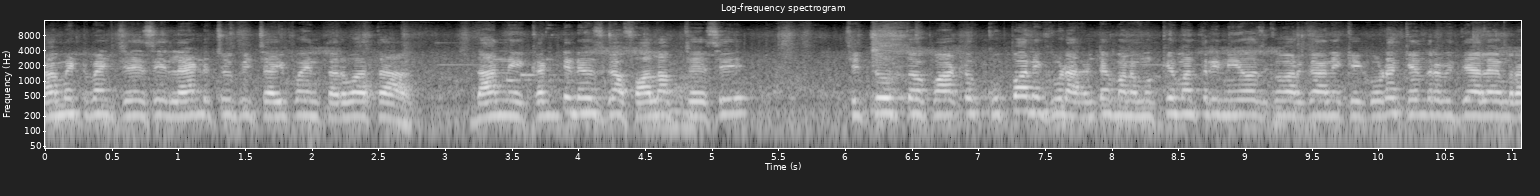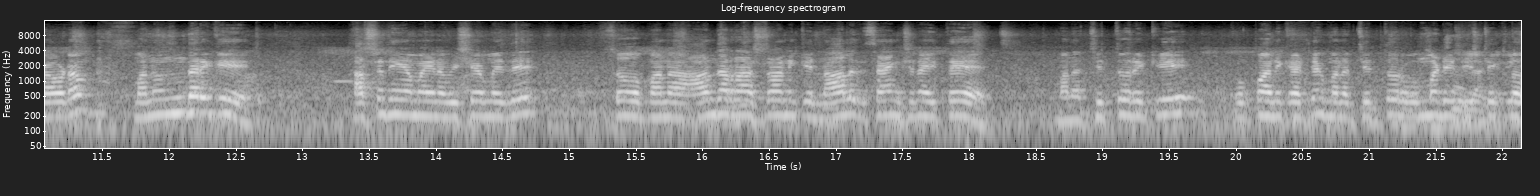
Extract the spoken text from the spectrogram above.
కమిట్మెంట్ చేసి ల్యాండ్ చూపించి అయిపోయిన తర్వాత దాన్ని కంటిన్యూస్గా ఫాలోఅప్ చేసి చిత్తూరుతో పాటు కుప్పానికి కూడా అంటే మన ముఖ్యమంత్రి నియోజకవర్గానికి కూడా కేంద్ర విద్యాలయం రావడం మనందరికీ హర్షణీయమైన విషయం ఇది. సో మన ఆంధ్ర రాష్ట్రానికి నాలుగు శాంక్షన్ అయితే మన చిత్తూరుకి కుప్పానికి అంటే మన చిత్తూరు ఉమ్మడి డిస్టిక్లో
